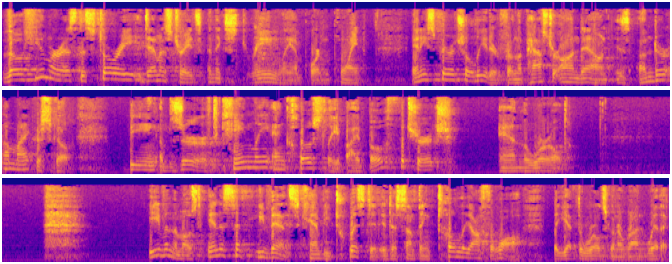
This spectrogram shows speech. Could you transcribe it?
Though humorous, the story demonstrates an extremely important point. Any spiritual leader, from the pastor on down, is under a microscope, being observed keenly and closely by both the church and the world. Even the most innocent events can be twisted into something totally off the wall, but yet the world's going to run with it.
